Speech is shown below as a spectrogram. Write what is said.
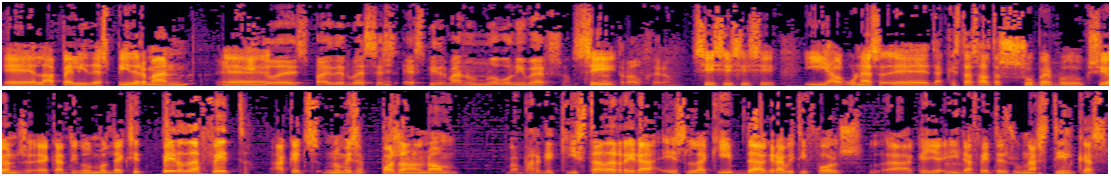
eh, la pel·li de Spider-Man. Eh, Into the Spider-Verse es Spider-Man un nuevo universo. Sí. tradujeron. Sí, sí, sí, sí. I algunes eh, d'aquestes altres superproduccions eh, que han tingut molt d'èxit, però de fet aquests només posen el nom perquè qui està darrere és l'equip de Gravity Falls, aquella, mm. i de fet és un estil que es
